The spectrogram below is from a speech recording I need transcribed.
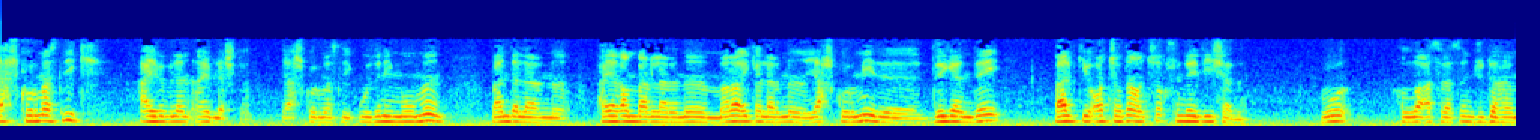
yaxshi ko'rmaslik aybi bilan ayblashgan. Yaxshi ko'rmaslik o'zining mo'min bandalarini payg'ambarlarini maloikalarini yaxshi ko'rmaydi deganday balki ochiqdan ochiq shunday deyishadi. Bu alloh asrasin juda ham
